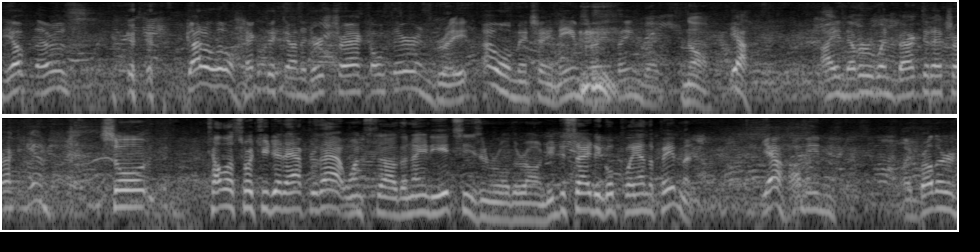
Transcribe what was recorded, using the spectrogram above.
Yep. There was. got a little hectic on the dirt track out there, and right. I won't mention any names or anything, but no. Yeah. I never went back to that track again. So, tell us what you did after that. Once uh, the '98 season rolled around, you decided to go play on the pavement. Yeah, I mean, my brother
